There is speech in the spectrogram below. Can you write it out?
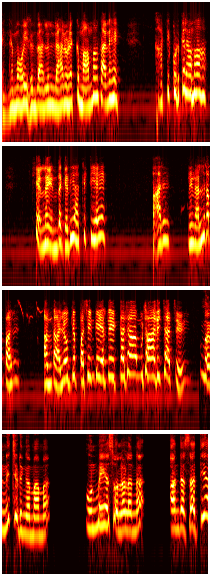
என்னமோ இருந்தாலும் நான் உனக்கு மாமா தானே. காட்டி கொடுக்கலாமா? என்ன இந்த கதி ஆக்கிட்டியே பாரு நீ நல்லா பாரு. அந்த அயோக்கிய பசங்க என்னை கஜா முஜா அடிச்சாச்சு மன்னிச்சிடுங்க மாமா. உண்மைய சொல்லலன்னா அந்த சத்யா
